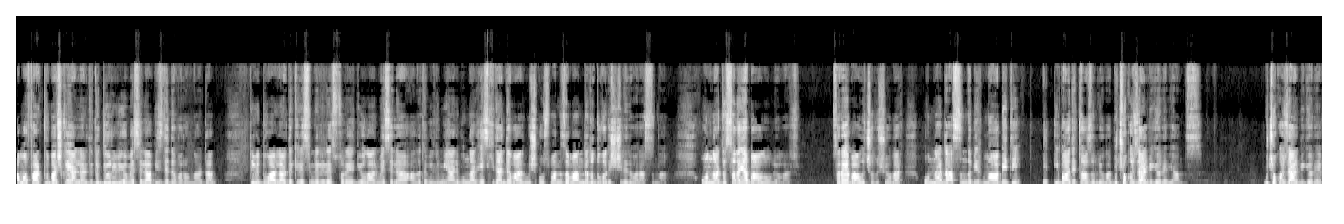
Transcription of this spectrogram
Ama farklı başka yerlerde de görülüyor. Mesela bizde de var onlardan. Değil mi? Duvarlardaki resimleri restore ediyorlar mesela. Anlatabildim mi? Yani bunlar eskiden de varmış. Osmanlı zamanında da duvar işçileri var aslında. Onlar da saraya bağlı oluyorlar. Saraya bağlı çalışıyorlar. Onlar da aslında bir mabedi e, ibadete hazırlıyorlar. Bu çok özel bir görev yalnız. Bu çok özel bir görev.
